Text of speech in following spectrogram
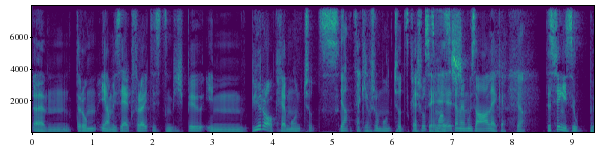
Ähm, darum, ich habe mich sehr gefreut, dass ich zum Beispiel im Büro keinen Mundschutz, ja. jetzt sage ich auch schon Mundschutz, keine Schutzmaske Siehst. mehr muss anlegen Ja. Das finde ich super.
